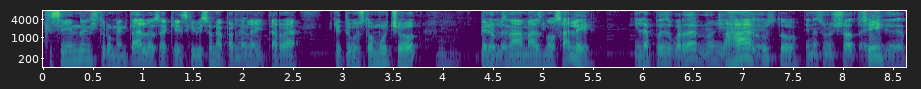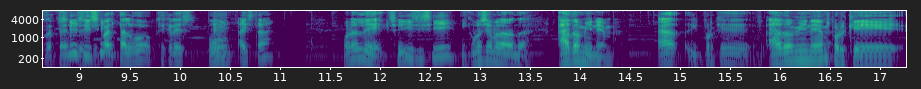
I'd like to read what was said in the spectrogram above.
que siendo instrumental, o sea, que escribiste una parte en la Claro. guitarra que te gustó mucho, pero pues la, nada más no sale. y la puedes guardar, ¿no? Y Ajá, justo. Tienes un shot ahí Sí. y de repente, Sí, sí, si falta algo, ¿qué crees? Pum. Eh, ahí está. Órale. Sí, sí, sí. ¿Y cómo se llama la banda? Ad hominem. Ah, ¿y por qué? Ad hominem porque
